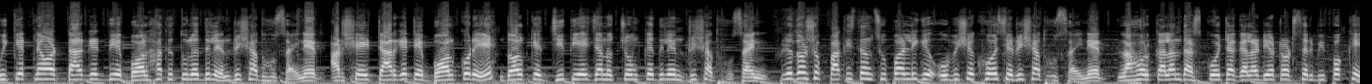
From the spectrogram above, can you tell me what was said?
উইকেট নেওয়ার টার্গেট দিয়ে বল হাতে তুলে দিলেন রিশাদ হুসাইনের। আর সেই টার্গেটে বল করে দলকে জিতিয়ে যেন চমকে দিলেন রিশাদ হুসাইন। প্রিয় দর্শক, পাকিস্তান সুপার লিগে অভিষেক হয়েছে রিশাদ হুসাইনের। লাহোর কালান্দার্স কোয়েটা গ্যালাডিয়েটর্সের বিপক্ষে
